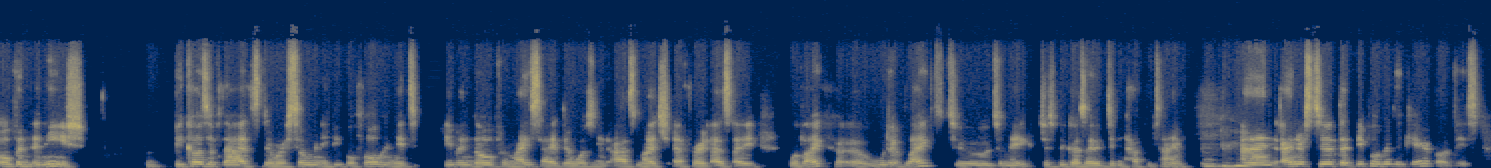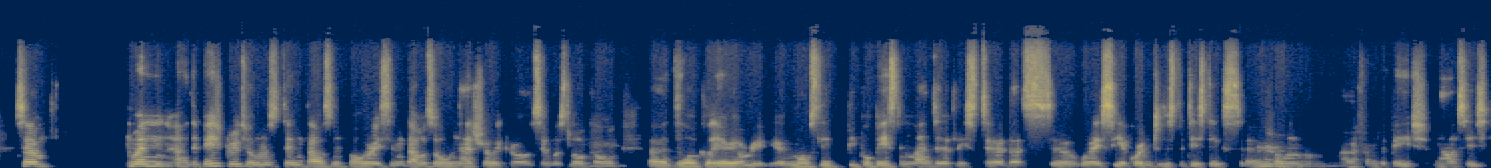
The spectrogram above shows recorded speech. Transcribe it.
opened a niche because of that, there were so many people following it. Even though from my side there wasn't as much effort as I would like uh, would have liked to to make, just because I didn't have the time. Mm-hmm. And I understood that people really care about this. So when uh, the page grew to almost 10,000 followers, and that was all naturally growth, it was local, mm-hmm. uh, the local area, mostly people based in London, at least uh, that's uh, what I see according to the statistics mm-hmm. from, uh, from the page analysis.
